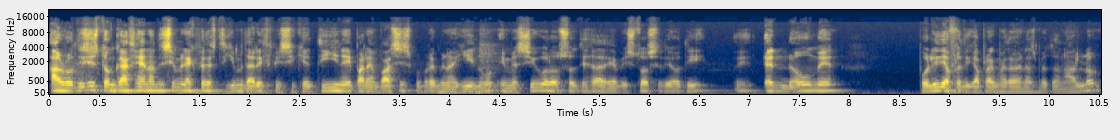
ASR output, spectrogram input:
Αν ρωτήσεις τον κάθε έναν τι σημαίνει εκπαιδευτική μεταρρύθμιση και τι είναι οι παρεμβάσεις που πρέπει να γίνουν, είμαι σίγουρος ότι θα διαπιστώσετε ότι εννοούμε πολύ διαφορετικά πράγματα ο ένας με τον άλλον,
